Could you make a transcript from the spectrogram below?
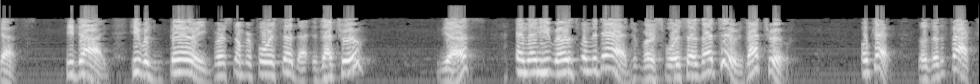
Yes. He died. He was buried. Verse number four said that. Is that true? Yes. And then he rose from the dead. Verse 4 says that too. Is that true? Okay. Those are the facts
